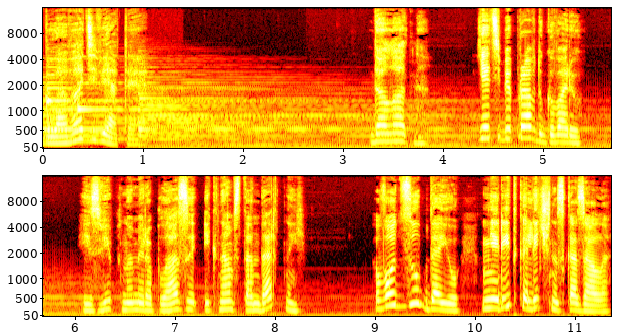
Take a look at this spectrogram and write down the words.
Глава девятая. Да ладно, я тебе правду говорю. Из вип номера Плазы и к нам стандартный? Вот зуб даю, мне Ритка лично сказала.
